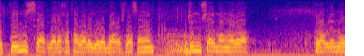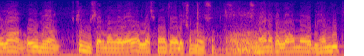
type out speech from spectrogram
etdiyimiz səhvlərə, xatalara görə bağışlasın. Bütün müsəlmanlara, problemi olan, olmayan bütün müsəlmanlara Allah subhanətə alə kömək olsun. Subhanəkəllahumma və bihəmdik.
